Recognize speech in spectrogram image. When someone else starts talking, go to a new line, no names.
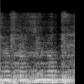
sueño, si no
